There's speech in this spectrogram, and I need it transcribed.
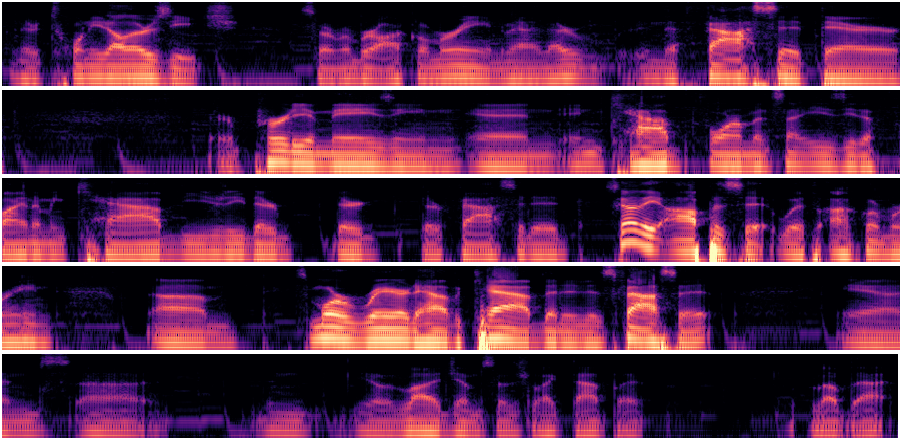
And they're twenty dollars each. So remember Aquamarine, man, they're in the facet. They're they're pretty amazing, and in cab form, it's not easy to find them in cab. Usually they're they're they're faceted. It's kind of the opposite with Aquamarine. Um, it's more rare to have a cab than it is facet, and uh, and you know a lot of gemstones are like that, but love that.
